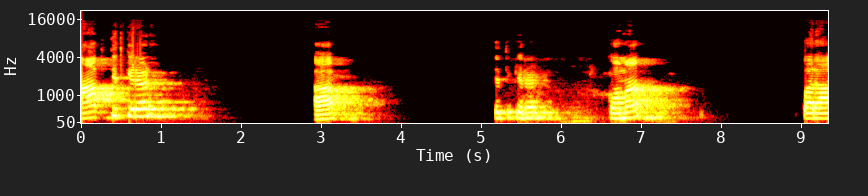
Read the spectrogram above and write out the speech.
आपतित किरण आप किरण, कौमा परा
